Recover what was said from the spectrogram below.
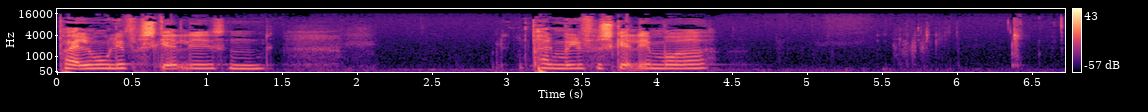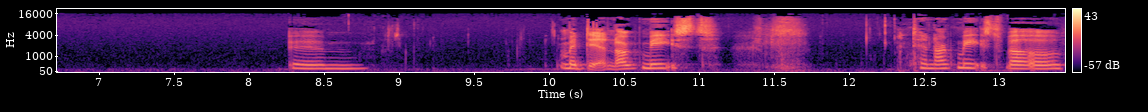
på alle mulige forskellige sådan, på alle mulige forskellige måder. Øhm, men det er nok mest... Det har nok mest været...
